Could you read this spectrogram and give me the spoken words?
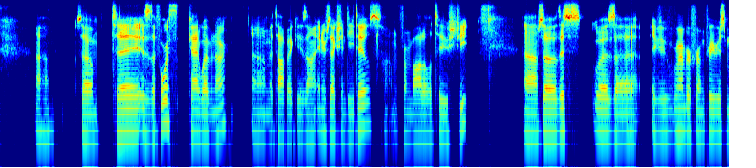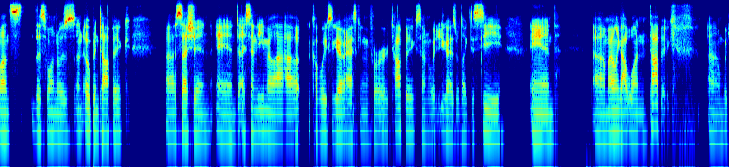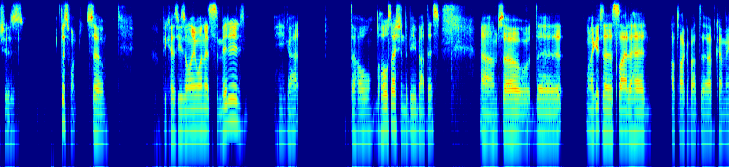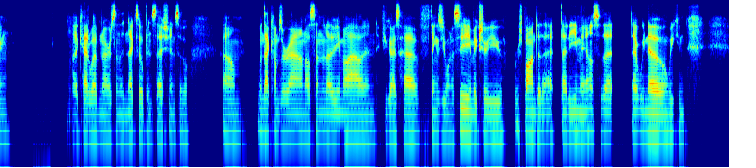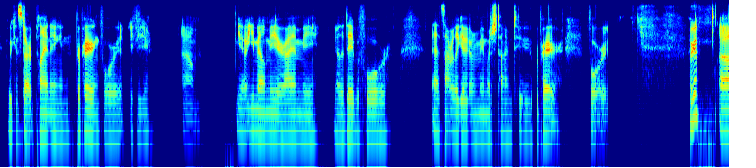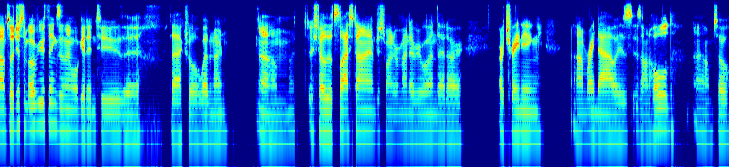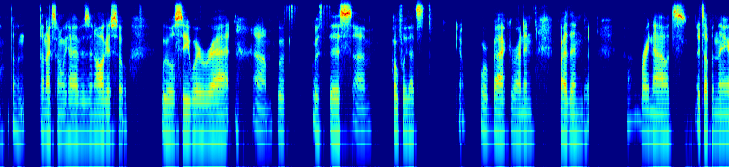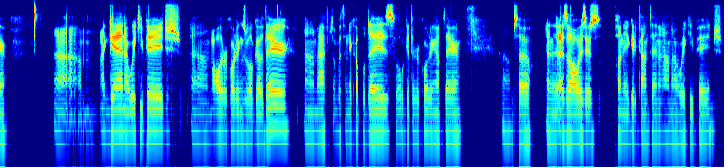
Um, so today is the fourth CAD webinar. Um, the topic is on intersection details um, from model to sheet. Uh, so this was, uh, if you remember from previous months, this one was an open topic uh, session, and I sent an email out a couple weeks ago asking for topics on what you guys would like to see, and um, I only got one topic, um, which is this one. So because he's the only one that submitted, he got the whole the whole session to be about this. Um, so the when I get to the slide ahead, I'll talk about the upcoming uh, CAD webinars and the next open session. So um, when that comes around, I'll send another email out, and if you guys have things you want to see, make sure you respond to that that email so that that we know and we can we can start planning and preparing for it. If you um, you know email me or IM me, you know the day before that's not really giving me much time to prepare for it. Okay, um, so just some overview things, and then we'll get into the the actual webinar. Um, I showed this last time. Just wanted to remind everyone that our our training um, right now is is on hold. Um, so the the next one we have is in August. So we will see where we're at um, with with this. Um, hopefully that's you know we're back running by then, but right now it's it's up in there. Um, again, our wiki page, um, all the recordings will go there. Um, after within a couple days, we'll get the recording up there. Um, so, and as always, there's plenty of good content on our wiki page.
